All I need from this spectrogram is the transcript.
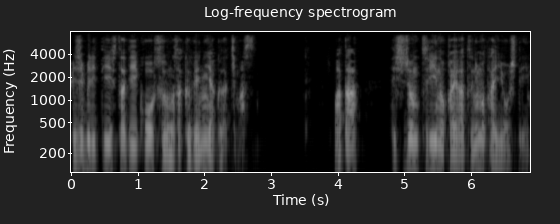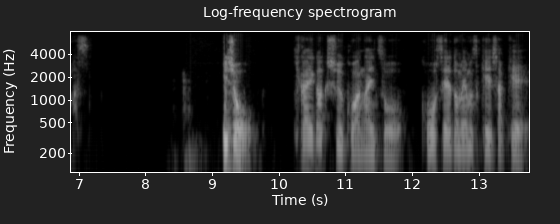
feasibility study 工数の削減に役立ちます。また、 decision tree の開発にも対応しています。以上、機械学習コア内蔵高精度 MEMS 傾斜計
